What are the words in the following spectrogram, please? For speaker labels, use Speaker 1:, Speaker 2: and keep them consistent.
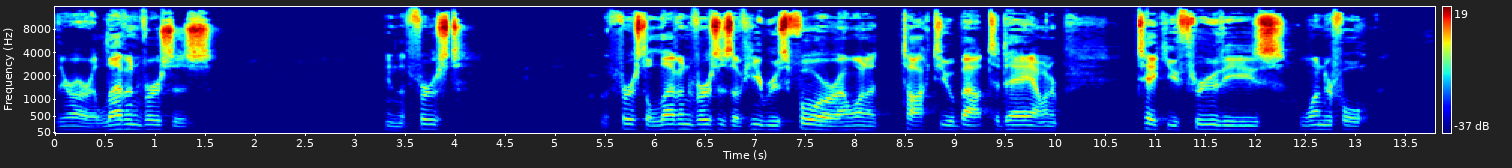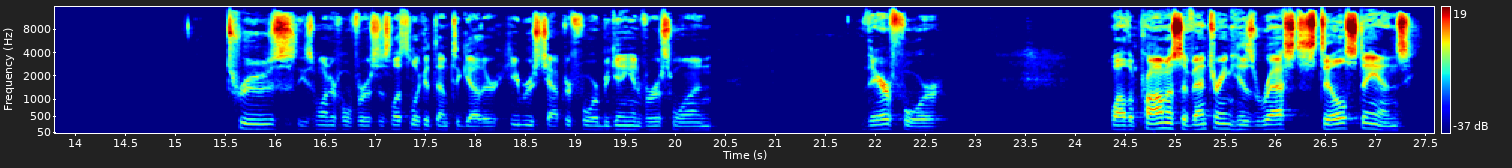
Speaker 1: There are 11 verses in the first the first 11 verses of Hebrews 4 I want to talk to you about today. I want to take you through these wonderful truths, these wonderful verses. Let's look at them together. Hebrews chapter 4 beginning in verse 1. Therefore, while the promise of entering his rest still stands,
